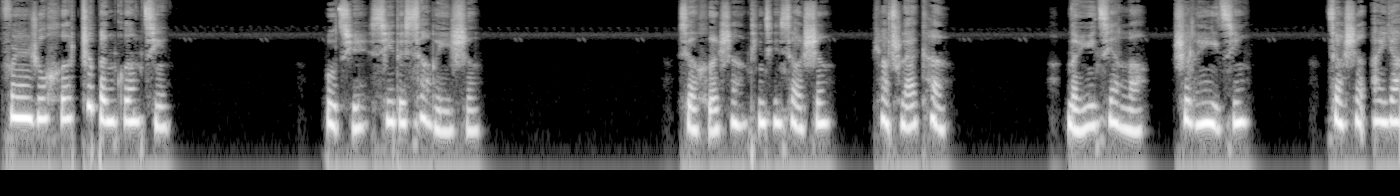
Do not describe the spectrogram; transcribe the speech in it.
夫人如何这般光景？”不觉嘻的笑了一声。小和尚听见笑声，跳出来看。暖玉见了，吃了一惊，叫声“哎呀”，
